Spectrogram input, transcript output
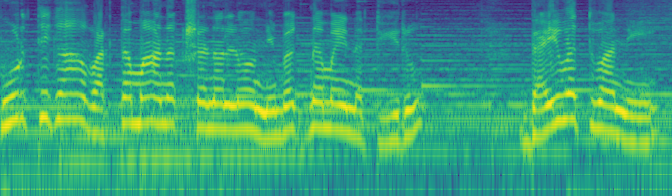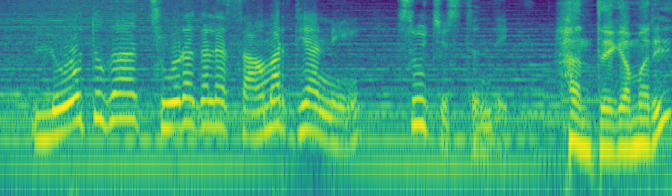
పూర్తిగా వర్తమాన క్షణంలో నిమగ్నమైన తీరు దైవత్వాన్ని లోతుగా చూడగల సామర్థ్యాన్ని సూచిస్తుంది. అంతేగా మరి?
